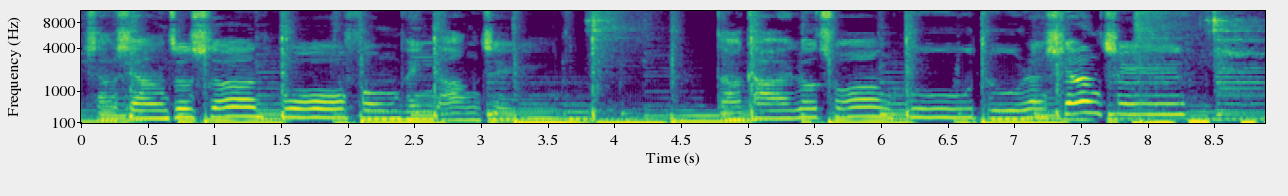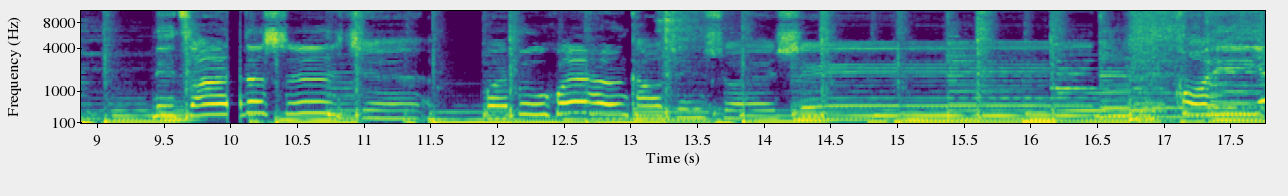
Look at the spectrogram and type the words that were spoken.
想象着生活风平浪静，打开了窗户，突然想起你在的世界会不会很靠近水星？看鱼仔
